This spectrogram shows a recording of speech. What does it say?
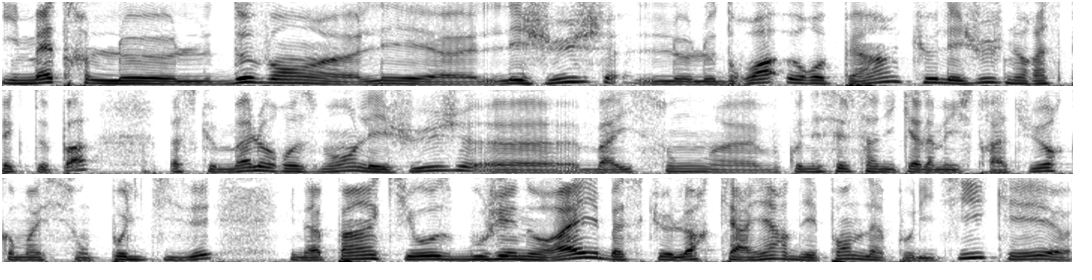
ils mettent devant les, juges le, droit européen que les juges ne respectent pas parce que malheureusement les juges bah vous connaissez le syndicat de la magistrature comment ils sont politisés. Il n'y en a pas un qui ose bouger une oreille parce que leur carrière dépend de la politique et euh,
